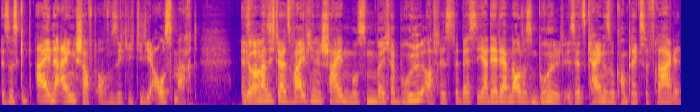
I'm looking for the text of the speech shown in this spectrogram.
Also es gibt eine Eigenschaft offensichtlich, die die ausmacht. Also ja. wenn man sich da als Weibchen entscheiden muss, hm, welcher Brüllaff ist der beste, ja, der, der am lautesten brüllt, ist jetzt keine so komplexe Frage.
